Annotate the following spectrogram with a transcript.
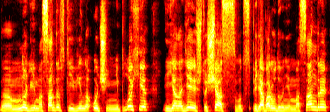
Э, многие массандровские вина очень неплохие. И я надеюсь, что сейчас вот с переоборудованием Массандры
